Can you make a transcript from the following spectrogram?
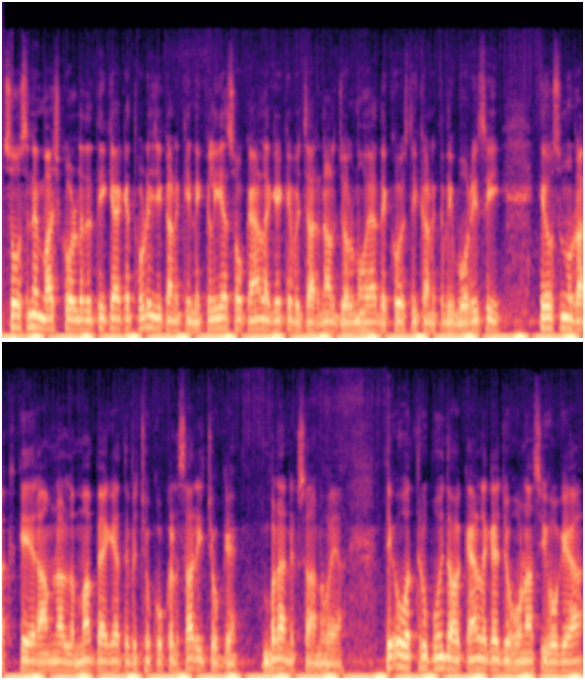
ਸੋ ਉਸਨੇ ਮਸ਼ਕ ਉਲਟ ਦਿੱਤੀ, ਕਿਹਾ ਕਿ ਥੋੜੀ ਜੀ ਕਣਕ ਹੀ ਨਿਕਲੀ ਹੈ। ਸੋ ਕਹਿਣ ਲੱਗੇ ਕਿ ਵਿਚਾਰੇ ਨਾਲ ਜ਼ੁਲਮ ਹੋਇਆ। ਦੇਖੋ, ਇਸ ਦੀ ਕਣਕ ਦੀ ਬੋਰੀ ਸੀ। ਇਹ ਉਸ ਨੂੰ ਰੱਖ ਕੇ ਆਰਾਮ ਨਾਲ ਲੰਮਾ ਪੈ ਗਿਆ ਤੇ ਪਿੱਛੋਂ ਕੁੱਕੜ ਸਾਰੀ ਚੁੱਕ ਗਏ। ਬੜਾ ਨੁਕਸਾਨ ਹੋਇਆ। ਤੇ ਉਹ ਅਥਰੂ ਪੂੰਝਦਾ ਹੋਇਆ ਕਹਿਣ ਲੱਗਾ, ਜੋ ਹੋਣਾ ਸੀ ਹੋ ਗਿਆ।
